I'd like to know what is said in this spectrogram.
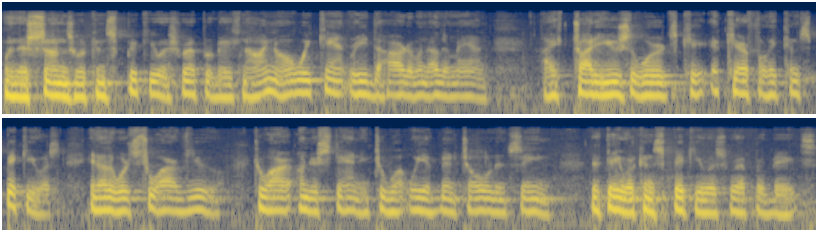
when their sons were conspicuous reprobates? Now, I know we can't read the heart of another man. I try to use the words carefully conspicuous. In other words, to our view, to our understanding, to what we have been told and seen, that they were conspicuous reprobates,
